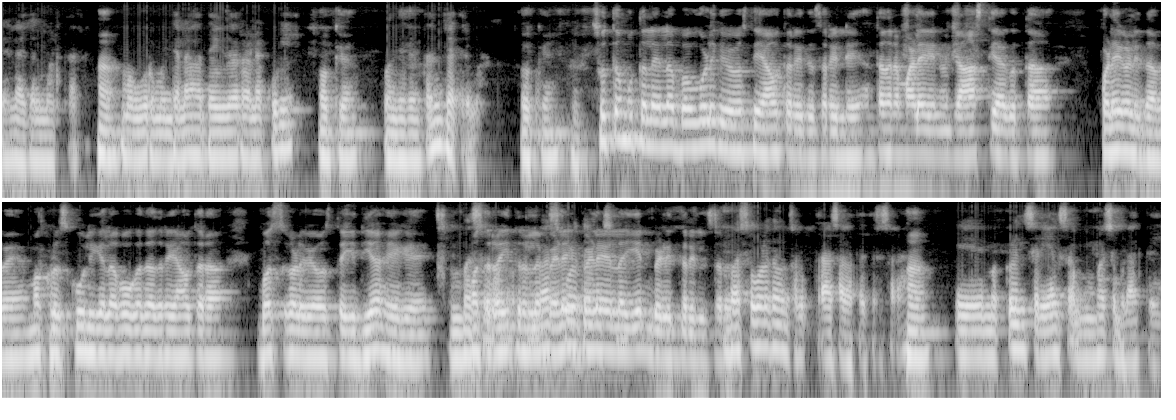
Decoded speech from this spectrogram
ಎಲ್ಲ ಇದನ್ನ ಮಾಡ್ತಾರೆ. ಊರ ಮಂದಿಲ್ಲ ದೈವದವರೆಲ್ಲ ಕುಡಿ ಓಕೆ. ಒಂದಿದಂತಂದು ಜಾತ್ರೆ ಮಾಡ್ತಾರೆ. ಓಕೆ. ಸುತ್ತಮುತ್ತಲ ಎಲ್ಲ ಭೌಗೋಳಿಕ ವ್ಯವಸ್ಥೆ ಯಾವ ತರ ಇದೆ ಸರ್ ಇಲ್ಲಿ? ಅಂತಂದ್ರೆ ಮಳೆ ಏನು ಜಾಸ್ತಿ ಆಗುತ್ತಾ? ಹೊಳೆಗಳಿದಾವೆ ಮಕ್ಕಳು ಸ್ಕೂಲಿಗೆಲ್ಲ ಹೋಗೋದಾದ್ರೆ ಯಾವ ತರ ಬಸ್ಗಳ ವ್ಯವಸ್ಥೆ ಇದೆಯಾ ಹೇಗೆ? ಮತ್ತೆ ರೈತರೆಲ್ಲ ಬೆಳೆ ಬೆಳೆ ಎಲ್ಲ ಏನ್ ಬೆಳೀತಾರೆ ಇಲ್ಲಿ ಸರ್? ಬಸ್ಗಳಿಗೆ ಒಂದ್ ಸ್ವಲ್ಪ ತ್ರಾಸ ಆಗತೈತ್ರಿ ಸರ್. ಹಾ. ಈ ಮಕ್ಕಳಿಗೆ ಸರಿಯಾಗಿ ಸ- ಬಸ್ ಈ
